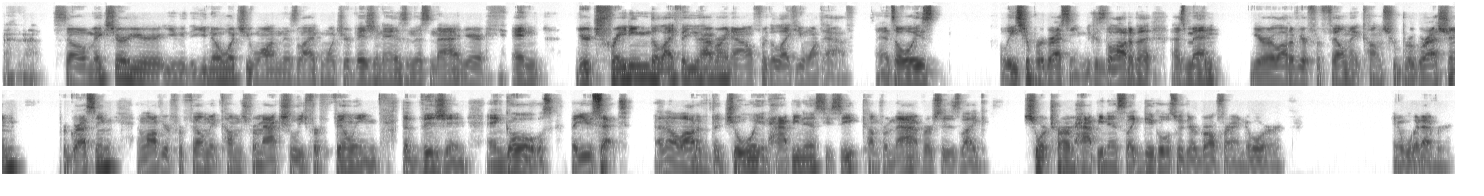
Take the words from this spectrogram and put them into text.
so make sure you're you you know what you want in this life and what your vision is and this and that and you're and you're trading the life that you have right now for the life you want to have. And it's always at least you're progressing because a lot of it as men your a lot of your fulfillment comes from progression progressing and a lot of your fulfillment comes from actually fulfilling the vision and goals that you set. And a lot of the joy and happiness you see come from that versus like short-term happiness like giggles with your girlfriend or you know whatever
